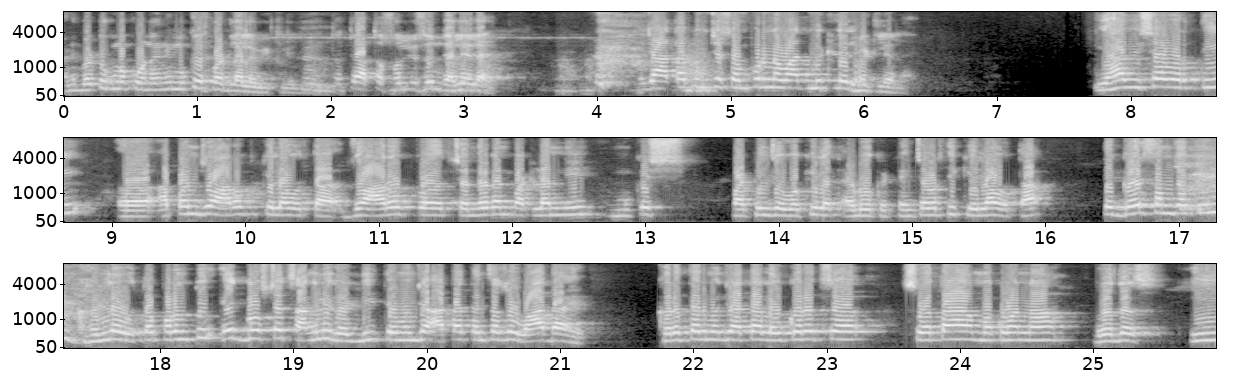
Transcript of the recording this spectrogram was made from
आणि बटुक मकवानाने मुकेश पाटलाला हम्म. तर ते आता सोल्युशन झालेलं आहे म्हणजे आता तुमचे संपूर्ण वाद मिटलेले. भेटलेलं आहे ह्या विषयावरती आपण जो आरोप केला होता जो आरोप चंद्रकांत पाटलांनी मुकेश पाटील जे वकील आहेत ऍडव्होकेट त्यांच्यावरती केला होता ते गैरसमजातून घडलं होतं परंतु एक गोष्ट चांगली घडली ते म्हणजे आता त्यांचा जो वाद आहे खरं तर म्हणजे आता लवकरच स्वतः मकवाना ब्रदर्स ही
